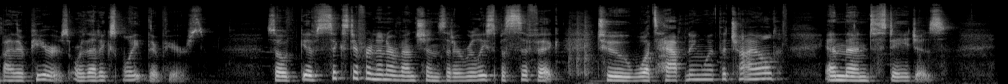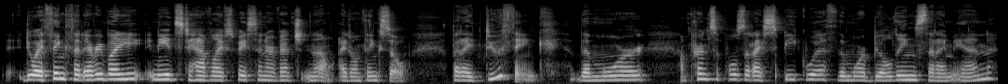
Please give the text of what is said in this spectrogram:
by their peers or that exploit their peers. So it gives six different interventions that are really specific to what's happening with the child and then stages. Do I think that everybody needs to have life space intervention? No, I don't think so. But I do think the more uh, principles that I speak with, the more buildings that I'm in,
